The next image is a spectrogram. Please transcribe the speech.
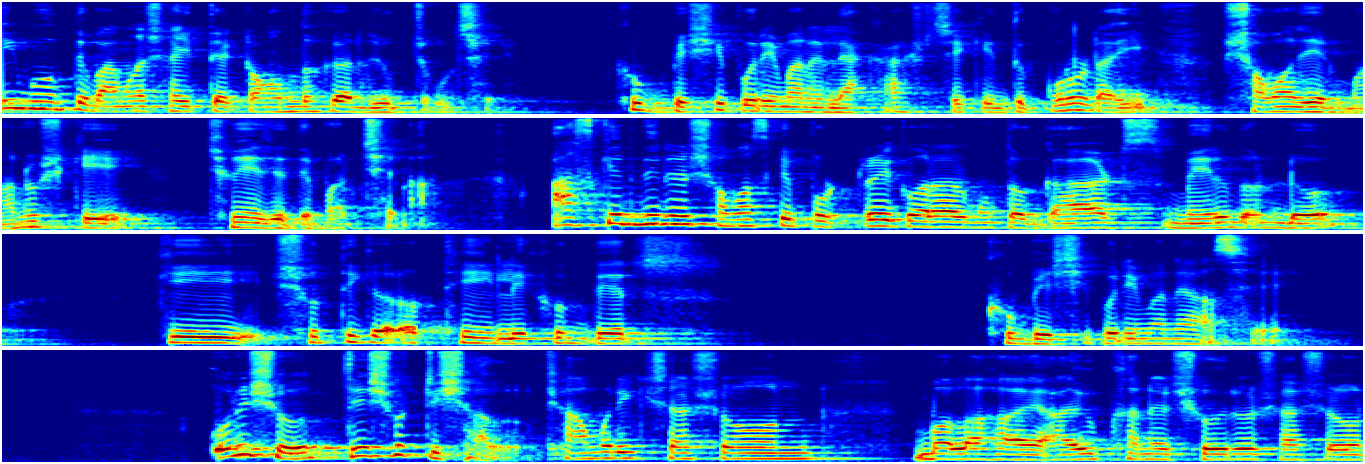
এই মুহূর্তে বাংলা সাহিত্যে একটা অন্ধকার যুগ চলছে। খুব বেশি পরিমাণে লেখা আসছে, কিন্তু কোনোটাই সমাজের মানুষকে ছুঁয়ে যেতে পারছে না। আজকের দিনের সমাজকে পোট্রে করার মতো গার্ডস মেরুদণ্ড কি সত্যিকার অর্থেই লেখকদের খুব বেশি পরিমাণে আছে? উনিশশো তেষট্টি সাল সামরিক শাসন বলা হয় আয়ুব খানের স্বৈর শাসন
